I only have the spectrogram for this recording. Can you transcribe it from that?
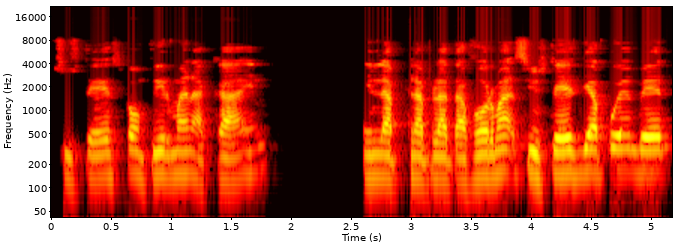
si ustedes confirman acá en, en la, la, plataforma, si ustedes ya pueden ver,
